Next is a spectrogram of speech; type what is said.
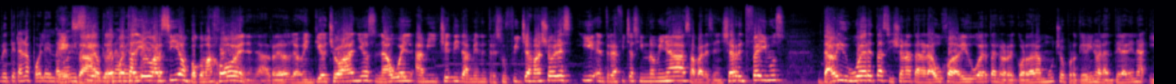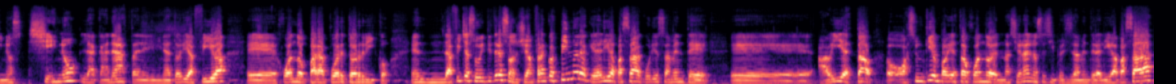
veteranos polenta. Exacto. Después está Diego García, un poco más joven, alrededor de los 28 años. Nahuel Amichetti también entre sus fichas mayores. Y entre las fichas innominadas aparecen Jared Famous, David Huertas y Jonathan Araujo. David Huertas lo recordarán mucho porque vino a la Arena y nos llenó la canasta en eliminatoria FIBA eh, jugando para Puerto Rico. En la ficha sub-23 son Gianfranco Espíndola, que la liga pasada curiosamente eh, había estado, o hace un tiempo había estado jugando en Nacional, no sé si precisamente la liga pasada.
